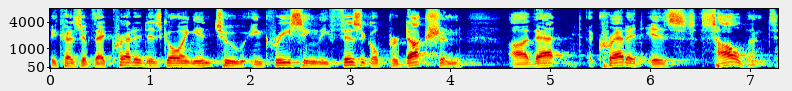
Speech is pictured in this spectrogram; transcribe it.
because if that credit is going into increasing the physical production, uh, that credit is solvent.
